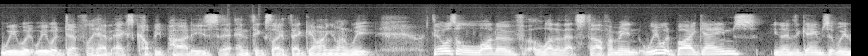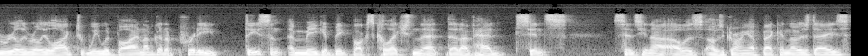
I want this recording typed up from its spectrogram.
we would we would definitely have X copy parties and things like that going on. We there was a lot of a lot of that stuff. I mean, we would buy games, you know, the games that we really really liked, we would buy, and I've got a pretty decent Amiga big box collection that that I've had since since you know I was I was growing up back in those days.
